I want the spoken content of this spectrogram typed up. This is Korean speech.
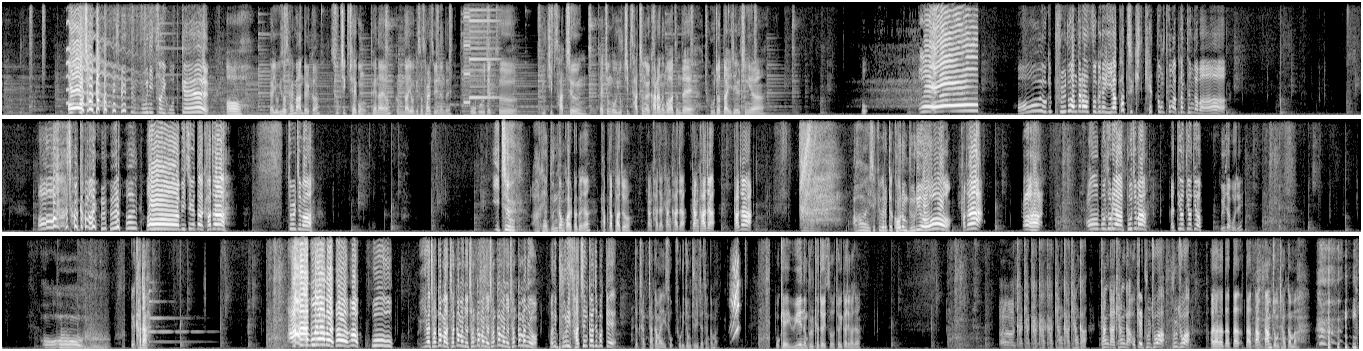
어 잠깐만. 문 있어 이거 어떡해? 어야 여기서 살면 안 될까? 숙식 제공 되나요? 그럼 나 여기서 살 수 있는데. 오브젝트 64층. 대충 뭐 64층을 가라는 것 같은데 조졌다 이제 1층이야. 오 오! 어 여기 불도 안 달았어. 그냥 이 아파트 개- 개똥통 아파트인가봐 어 잠깐만. 어 미치겠다. 가자. 쫄지마. 2층. 아 그냥 눈 감고 할까 그냥? 답답하죠. 그냥 가자 그냥 가자 그냥 가자. 가자! 아이 새끼 왜 이렇게 걸음 느려? 가자! 아 어뭔 소리야? 보지마! 아, 뛰어 뛰어 뛰어. 의자 뭐지? 오. 가자 아 뭐야 뭐어어오야 잠깐만 잠깐만요 잠깐만요 잠깐만요 잠깐만요 아니 불이 4층까지밖에 자, 잠, 잠깐만 이 소, 소리 좀 줄이자 잠깐만 오케이 위에는 불 켜져 있어 저기까지 가자 어가가가가가 그냥 가 그냥 가 그냥 가 그냥 가 오케이 불 좋아 불 좋아 아 나 나 나 나 땀 좀 잠깐만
